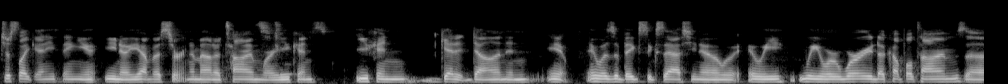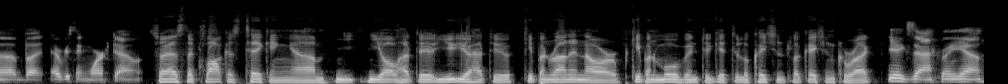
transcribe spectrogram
just like anything you you know you have a certain amount of time where you can you can get it done. And you know it was a big success you know we we were worried a couple times uh, but everything worked out. So as the clock is ticking um, you, you, all have to you, you have to keep on running or keep on moving to get to location to location correct? Yeah exactly yeah.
